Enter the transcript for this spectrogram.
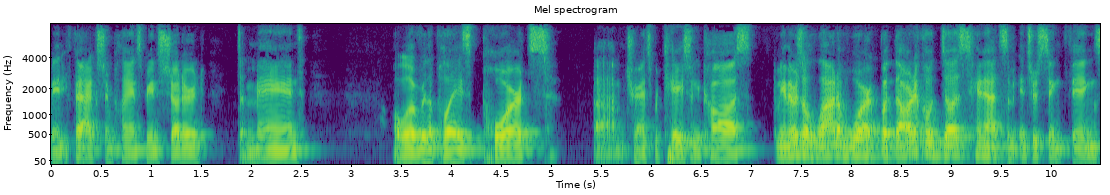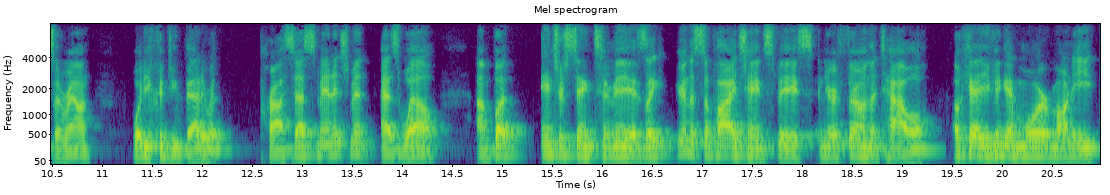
manufacturing plants being shuttered, demand all over the place, ports, um, transportation costs. I mean, there's a lot of work, but the article does hint at some interesting things around what you could do better with process management as well. Um, but interesting to me is like you're in the supply chain space and you're throwing the towel. Okay, you can get more money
